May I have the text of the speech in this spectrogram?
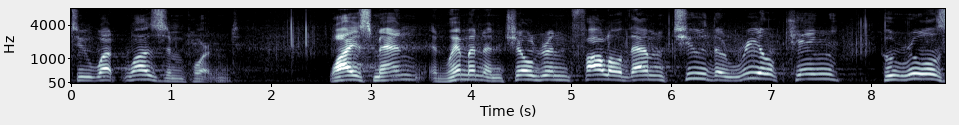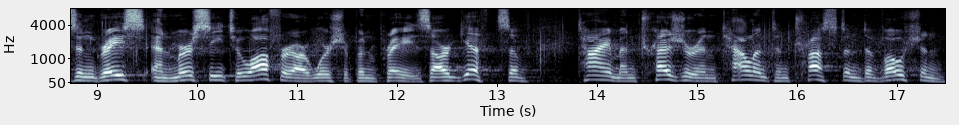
to what was important. Wise men and women and children follow them to the real King who rules in grace and mercy to offer our worship and praise, our gifts of time and treasure and talent and trust and devotion.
